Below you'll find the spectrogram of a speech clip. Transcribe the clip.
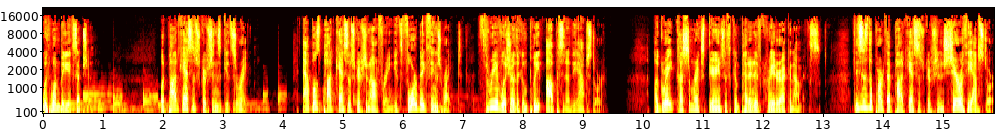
with one big exception. What podcast subscriptions gets right. Apple's podcast subscription offering gets four big things right, three of which are the complete opposite of the App Store. A great customer experience with competitive creator economics. This is the part that podcast subscriptions share with the App Store.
